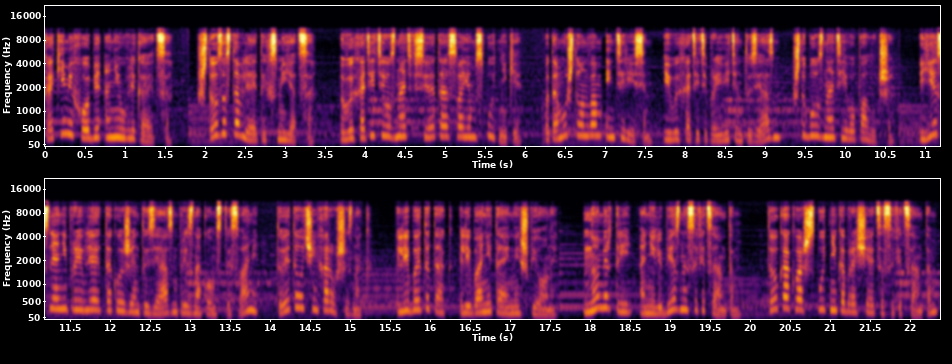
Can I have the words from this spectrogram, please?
Какими хобби они увлекаются? Что заставляет их смеяться? Вы хотите узнать все это о своем спутнике, потому что он вам интересен, и вы хотите проявить энтузиазм, чтобы узнать его получше. Если они проявляют такой же энтузиазм при знакомстве с вами, то это очень хороший знак. Либо это так, либо они тайные шпионы. Номер три. Они любезны с официантом. То, как ваш спутник обращается с официантом,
